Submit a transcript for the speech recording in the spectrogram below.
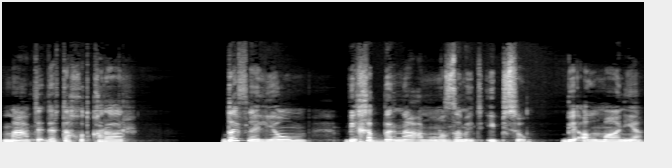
ما عم تقدر تاخد قرار. ضيفنا اليوم بيخبرنا عن منظمة إبسو بألمانيا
